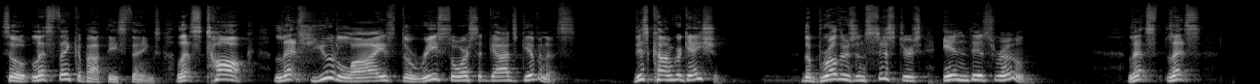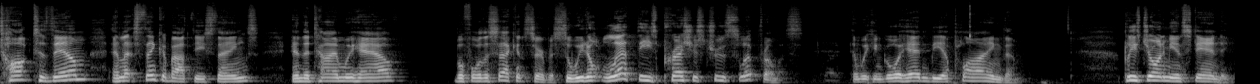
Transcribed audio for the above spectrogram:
So let's think about these things. Let's talk. Let's utilize the resource that God's given us this congregation the brothers and sisters in this room. Let's, let's talk to them and let's think about these things in the time we have before the second service so we don't let these precious truths slip from us and we can go ahead and be applying them. Please join me in standing.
